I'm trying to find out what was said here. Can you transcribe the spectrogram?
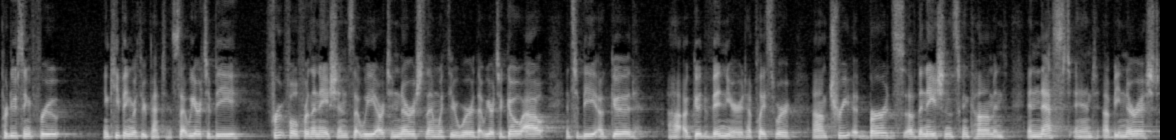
producing fruit in keeping with repentance, that we are to be fruitful for the nations, that we are to nourish them with your word, that we are to go out and to be a good, uh, a good vineyard, a place where um, tree, birds of the nations can come and, and nest and uh, be nourished.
